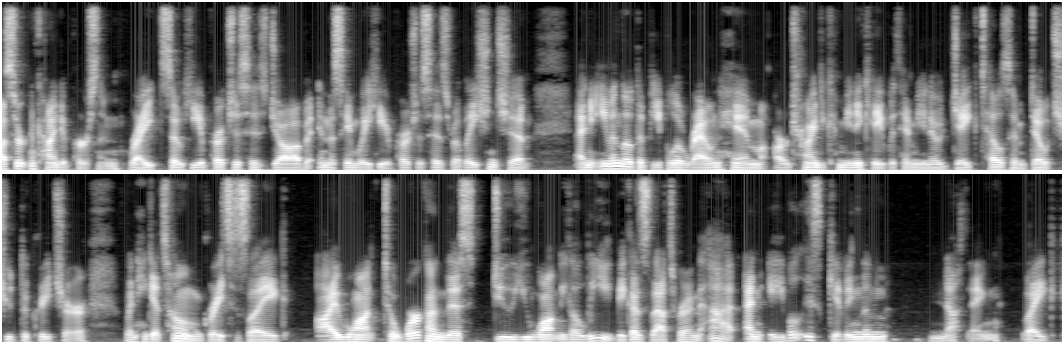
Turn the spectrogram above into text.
a certain kind of person, right? So he approaches his job in the same way he approaches his relationship. And even though the people around him are trying to communicate with him, you know, Jake tells him, don't shoot the creature. When he gets home, Grace is like, I want to work on this. Do you want me to leave? Because that's where I'm at. And Abel is giving them nothing. Like,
